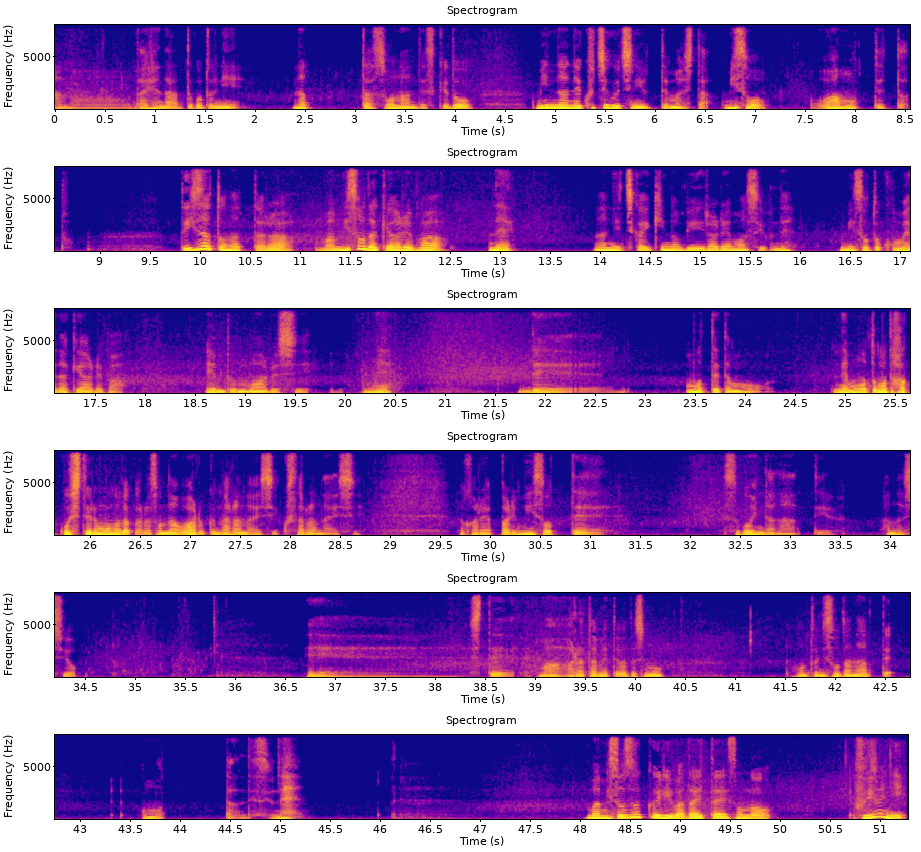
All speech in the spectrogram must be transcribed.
あの大変だってことになったそうなんですけどみんなね口々に言ってました味噌は持ってったと。でいざとなったら、まあ、味噌だけあればね何日か生き延びられますよね。味噌と米だけあれば塩分もあるしね。で持っててもねもともと発酵してるものだからそんな悪くならないし腐らないし。だからやっぱり味噌ってすごいんだなっていう話を、えー、してまあ改めて私も本当にそうだなって思ったんですよね。まあ味噌作りは大体その冬に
